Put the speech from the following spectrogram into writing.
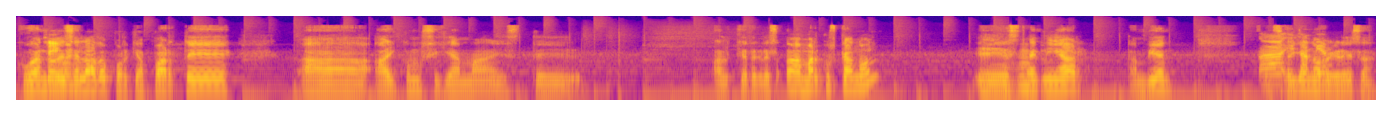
jugando de ese lado porque aparte. Uh, hay, ¿cómo se llama? Este. Al que regresa. Ah, Marcus Cannon eh, está en IAR también. Ah, ella no regresa.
